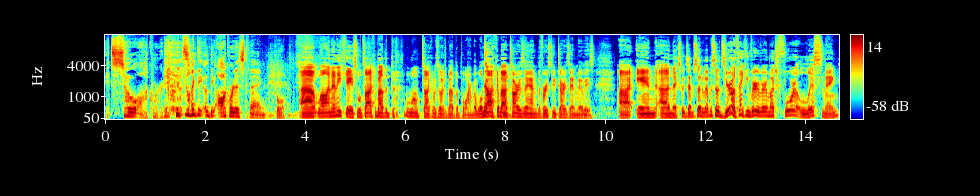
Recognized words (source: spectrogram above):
it's so awkward. it's like the the awkwardest thing. Cool. Uh, well, in any case, we'll talk about the. We won't talk so much about the porn, but we'll talk about Tarzan, the first two Tarzan movies, uh, in uh, next week's episode of Episode Zero. Thank you very, very much for listening.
